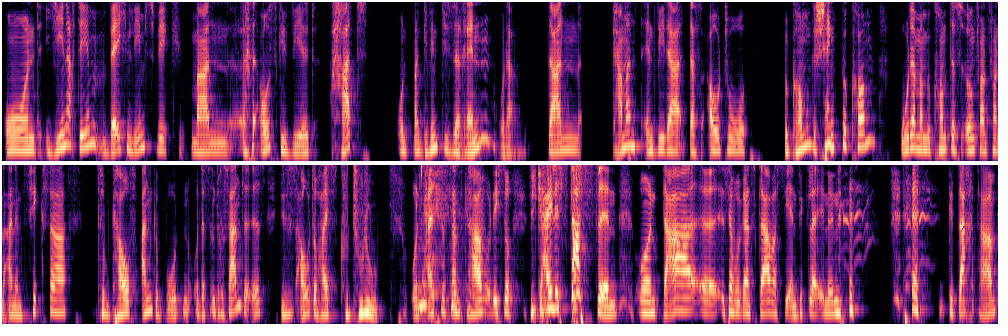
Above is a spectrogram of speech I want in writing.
Und je nachdem, welchen Lebensweg man äh, ausgewählt hat und man gewinnt diese Rennen oder dann kann man entweder das Auto bekommen, geschenkt bekommen, oder man bekommt es irgendwann von einem Fixer zum Kauf angeboten. Und das Interessante ist, dieses Auto heißt Cthulhu. Und als es dann kam und ich so, wie geil ist das denn? Und da äh, ist ja wohl ganz klar, was die EntwicklerInnen gedacht haben.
